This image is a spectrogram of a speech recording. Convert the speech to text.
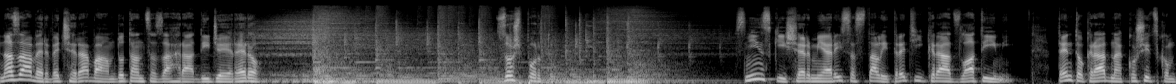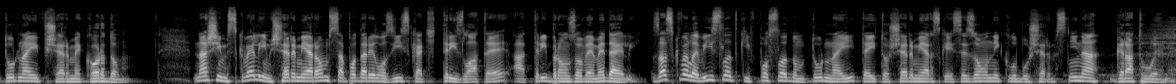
Na záver večera vám do tanca zahrá DJ Rero. Zo športu. Snínskí šermiari sa stali tretíkrát zlatými. Tentokrát na košickom turnaji v šerme Kordom. Našim skvelým šermiarom sa podarilo získať 3 zlaté a 3 bronzové medaily. Za skvelé výsledky v poslednom turnaji tejto šermiarskej sezóny klubu Šerm Snina gratulujeme.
